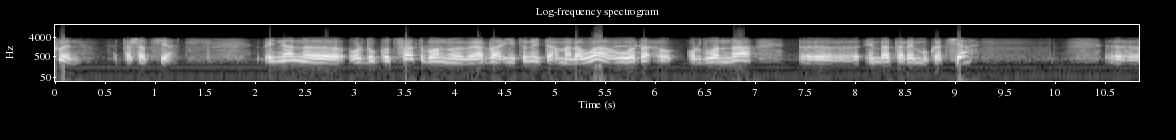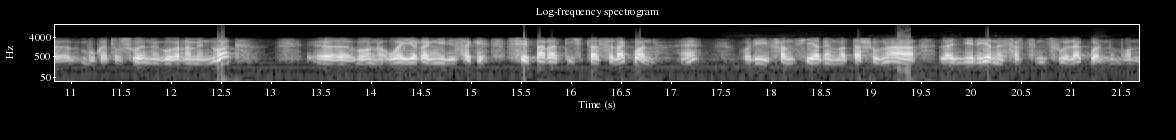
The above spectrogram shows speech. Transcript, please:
zuen pasatzia. Behinan uh, ordukotzat, bon, behar da hieton oita hamalaua, orduan da uh, enbataren bukatzia, uh, bukatu zuen gobernamenduak, uh, bon, oa irrangin izake, separatista zelakoan, eh? hori frantziaren matasuna lan jirian ezartzen zuelakoan, bon,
